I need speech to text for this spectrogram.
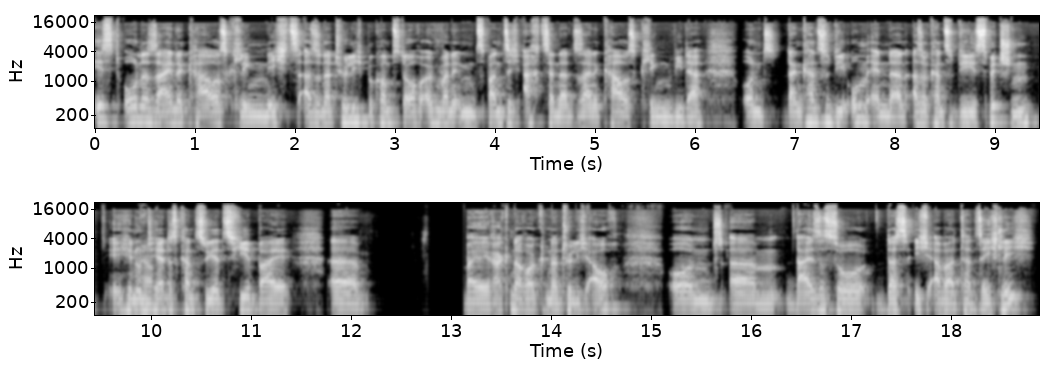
ist ohne seine Chaosklingen nichts. Also natürlich bekommst du auch irgendwann im 2018er seine Chaosklingen wieder und dann kannst du die umändern, also kannst du die switchen hin und ja. her. Das kannst du jetzt hier bei äh, bei Ragnarok natürlich auch. Und ähm, da ist es so, dass ich aber tatsächlich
